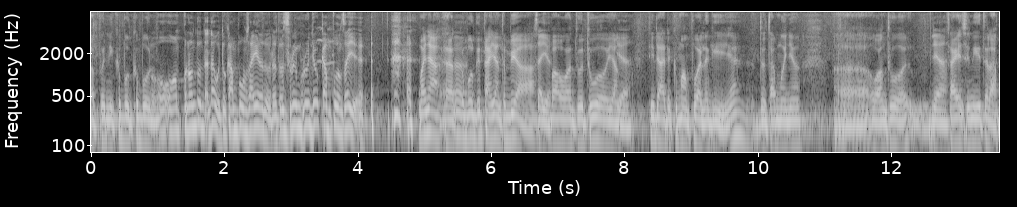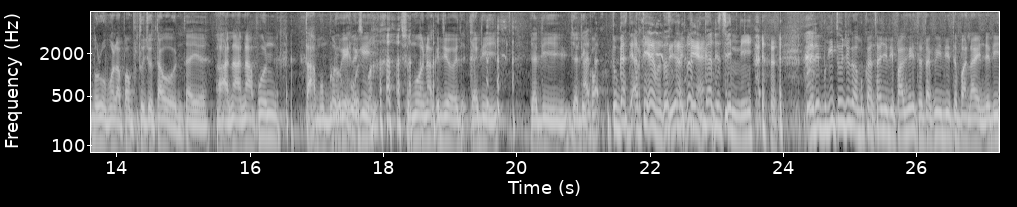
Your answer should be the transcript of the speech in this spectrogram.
apa ni kebun-kebun. Orang penonton tak tahu tu kampung saya tu. Datuk Seri merujuk kampung saya. banyak uh, kebun getah yang terbiar. Saya. sebab orang tua-tua yang yeah. tidak ada kemampuan lagi ya. Terutamanya uh, orang tua yeah. saya sendiri telah berumur 87 tahun. Saya. Uh, anak-anak pun tak memenuhi lagi. semua. semua nak kerja jadi jadi jadi Ada, tugas di RTM betul? Ya, tugas di sini. Jadi begitu juga bukan saja di Pagi tetapi di tempat lain. Jadi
